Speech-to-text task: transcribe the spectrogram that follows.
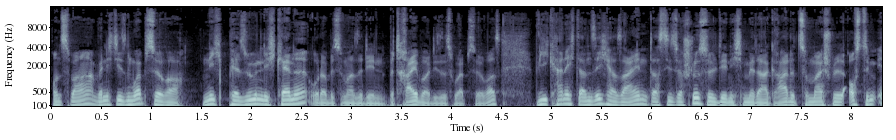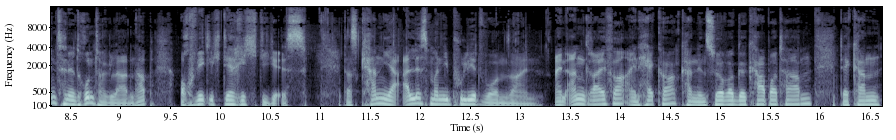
Und zwar, wenn ich diesen Webserver nicht persönlich kenne oder beziehungsweise den Betreiber dieses Webservers, wie kann ich dann sicher sein, dass dieser Schlüssel, den ich mir da gerade zum Beispiel aus dem Internet runtergeladen habe, auch wirklich der richtige ist? Das kann ja alles manipuliert worden sein. Ein Angreifer, ein Hacker kann den Server gekapert haben, der kann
